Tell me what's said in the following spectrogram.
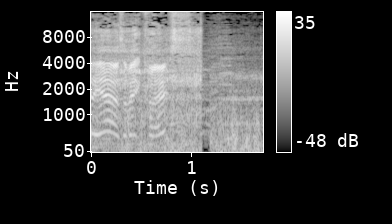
Yeah, it was a bit close.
